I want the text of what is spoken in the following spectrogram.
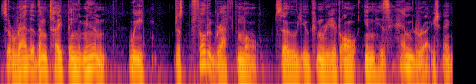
So rather than typing them in, we just photographed them all so you can read it all in his handwriting.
